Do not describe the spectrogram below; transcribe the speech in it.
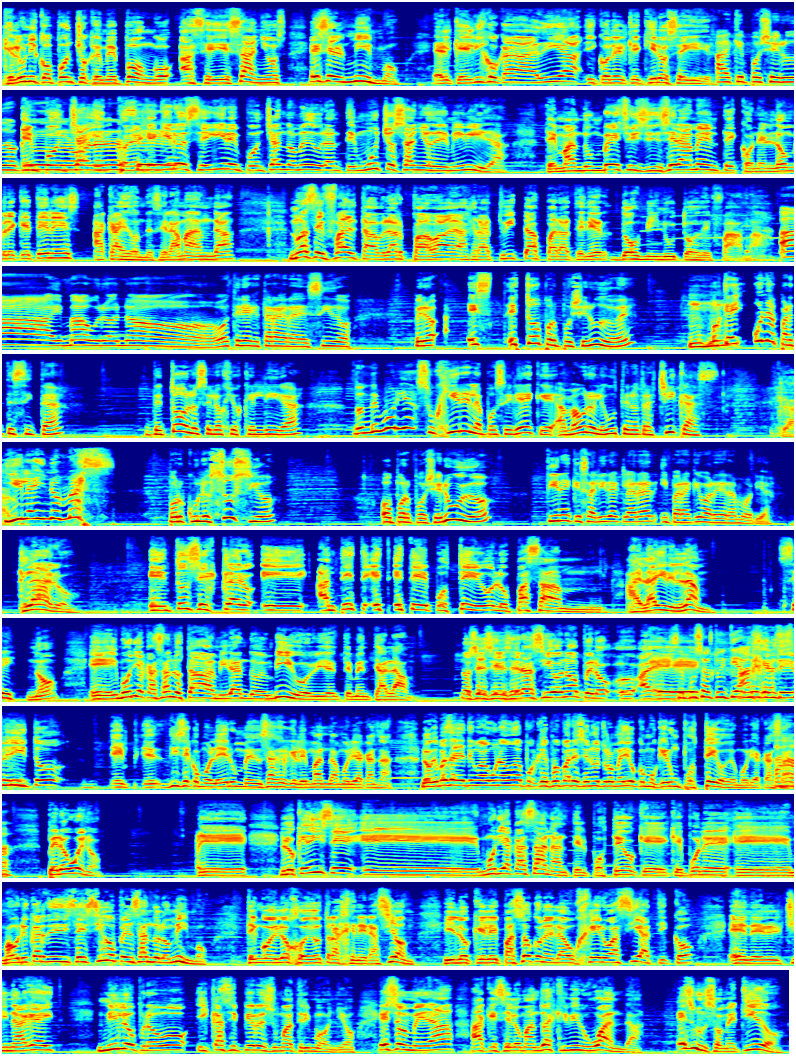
que el único poncho que me pongo hace 10 años es el mismo, el que elijo cada día y con el que quiero seguir. Ay, qué pollerudo que Emponcha- con el que quiero seguir emponchándome durante muchos años de mi vida. Te mando un beso y sinceramente, con el nombre que tenés, acá es donde se la manda, no hace falta hablar pavadas gratuitas para tener dos minutos de fama. Ay, Mauro, no. Vos tenías que estar agradecido. Pero es, es todo por pollerudo, ¿eh? Porque hay una partecita de todos los elogios que él liga donde Moria sugiere la posibilidad de que a Mauro le gusten otras chicas. Claro. Y él ahí nomás, por culo sucio o por pollerudo, tiene que salir a aclarar y para qué bardear a Moria. Claro. Entonces, claro, eh, ante este, este, este posteo lo pasa mm, al aire el LAM. Sí. ¿no? Eh, y Moria Kazan lo estaba mirando en vivo, evidentemente, a Lam. No sé si será así o no, pero eh, Se puso a tuitear Ángel de Brito eh, eh, dice como leer un mensaje que le manda a Moria Kazan. Lo que pasa es que tengo alguna duda porque después aparece en otro medio como que era un posteo de Moria Kazan. Pero bueno. Eh, lo que dice eh, Moria Kazan ante el posteo que, pone eh, Mauro Icardi dice, sigo pensando lo mismo. Tengo el ojo de otra generación. Y lo que le pasó con el agujero asiático en el Chinagate ni lo probó y casi pierde su matrimonio. Eso me da a que se lo mandó a escribir Wanda. ¿Es un sometido?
